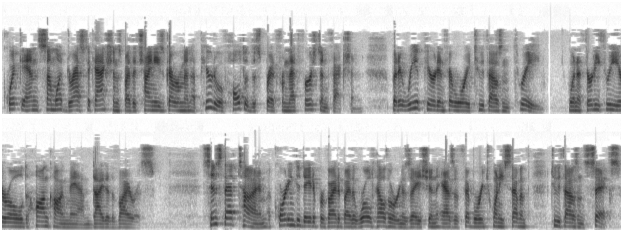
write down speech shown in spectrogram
Quick and somewhat drastic actions by the Chinese government appear to have halted the spread from that first infection, but it reappeared in February 2003 when a 33 year old Hong Kong man died of the virus. Since that time, according to data provided by the World Health Organization as of February 27, 2006,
